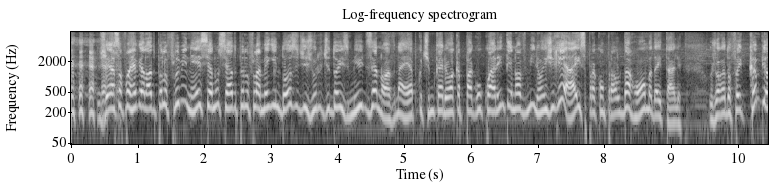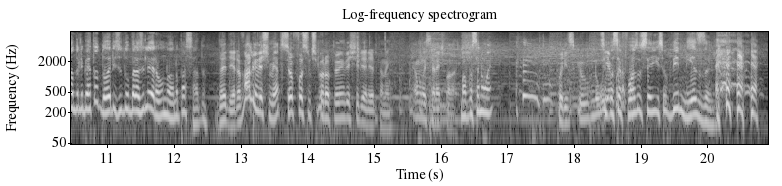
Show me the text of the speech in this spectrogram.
Gerson foi revelado pelo Fluminense e anunciado pelo Flamengo em 12 de julho de 2019. Na época, o time carioca pagou 49 milhões de reais para comprá-lo da Roma, da Itália. O jogador foi campeão da Libertadores e do Brasileirão no ano passado. Doideira. Vale o investimento. Se eu fosse um time europeu, eu investiria nele também. É um excelente volante. Mas você não é. Por isso que eu não Se você fosse, você seria o Veneza.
